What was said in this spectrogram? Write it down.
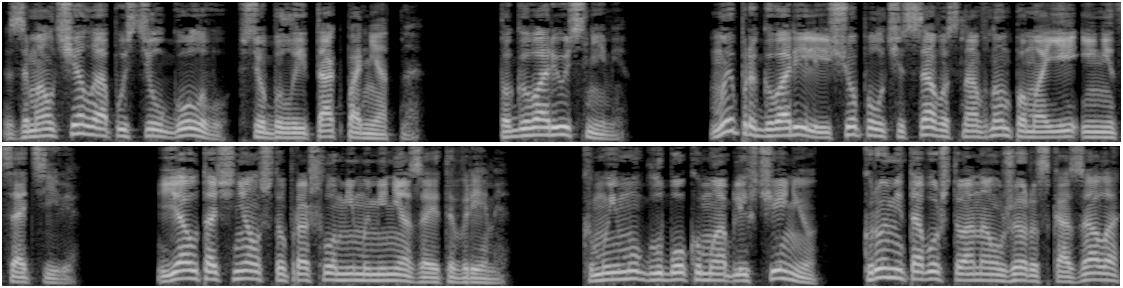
Замолчал и опустил голову, все было и так понятно. Поговорю с ними. Мы проговорили еще полчаса в основном по моей инициативе. Я уточнял, что прошло мимо меня за это время. К моему глубокому облегчению, кроме того, что она уже рассказала,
